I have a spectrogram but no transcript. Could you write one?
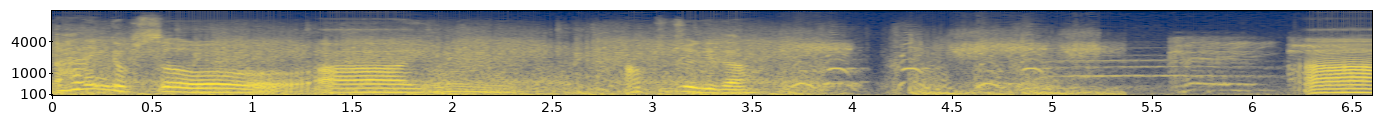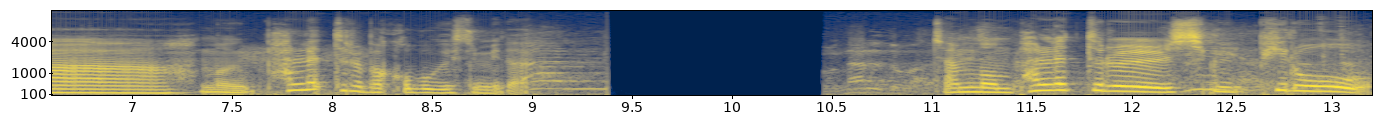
하는 게 없어. 아 이건 압도적이다. 아 한번 팔레트를 바꿔보겠습니다. 자 한번 팔레트를 12P로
